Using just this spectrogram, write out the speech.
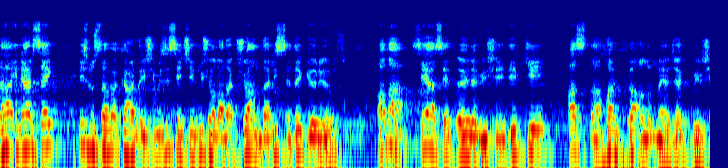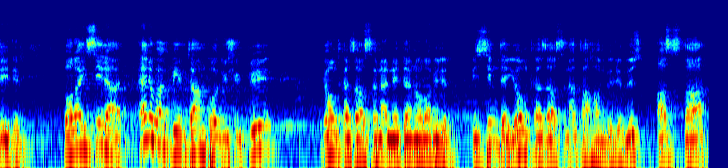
daha inersek biz Mustafa kardeşimizi seçilmiş olarak şu anda listede görüyoruz. Ama siyaset öyle bir şeydir ki asla hafife alınmayacak bir şeydir. Dolayısıyla en ufak bir tempo düşüklüğü yol kazasına neden olabilir. Bizim de yol kazasına tahammülümüz asla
